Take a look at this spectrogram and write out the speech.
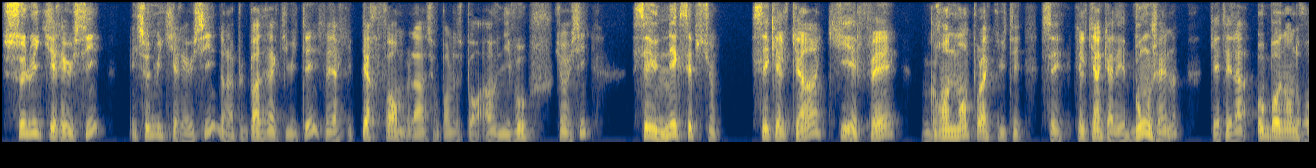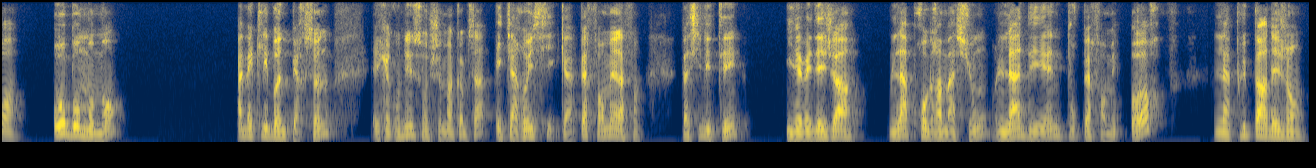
celui qui réussit, et celui qui réussit dans la plupart des activités, c'est-à-dire qui performe, là, si on parle de sport à haut niveau, qui réussit, c'est une exception. C'est quelqu'un qui est fait grandement pour l'activité. C'est quelqu'un qui a les bons gènes, qui était là au bon endroit, au bon moment, avec les bonnes personnes, et qui a continué son chemin comme ça, et qui a réussi, qui a performé à la fin. Parce qu'il était, il avait déjà la programmation, l'ADN pour performer. Or, la plupart des gens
